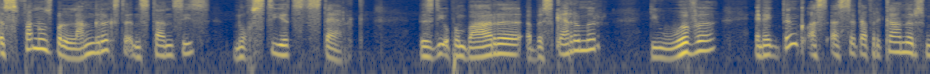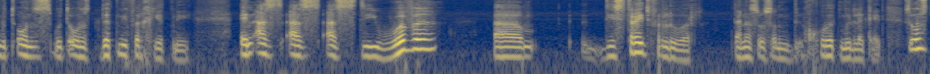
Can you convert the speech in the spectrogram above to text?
is van ons belangrikste instansies nog steeds sterk. Dis die openbare beskermer, die howe en ek dink as as Suid-Afrikaners moet ons moet ons dit nie vergeet nie. En as as as die howe ehm um, die stryd verloor, dan is ons in groot moeilikheid. So ons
